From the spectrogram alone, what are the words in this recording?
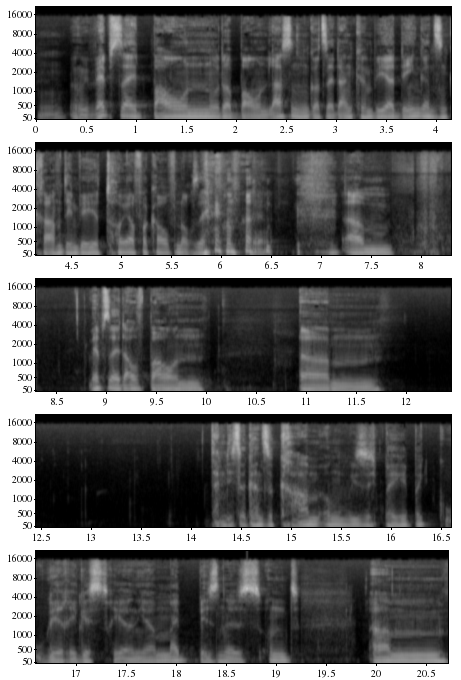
irgendwie Website bauen oder bauen lassen. Gott sei Dank können wir ja den ganzen Kram, den wir hier teuer verkaufen, auch selber machen. Ähm, Website aufbauen, ähm, dann dieser ganze Kram irgendwie sich bei, bei Google registrieren, ja, My Business und ähm,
